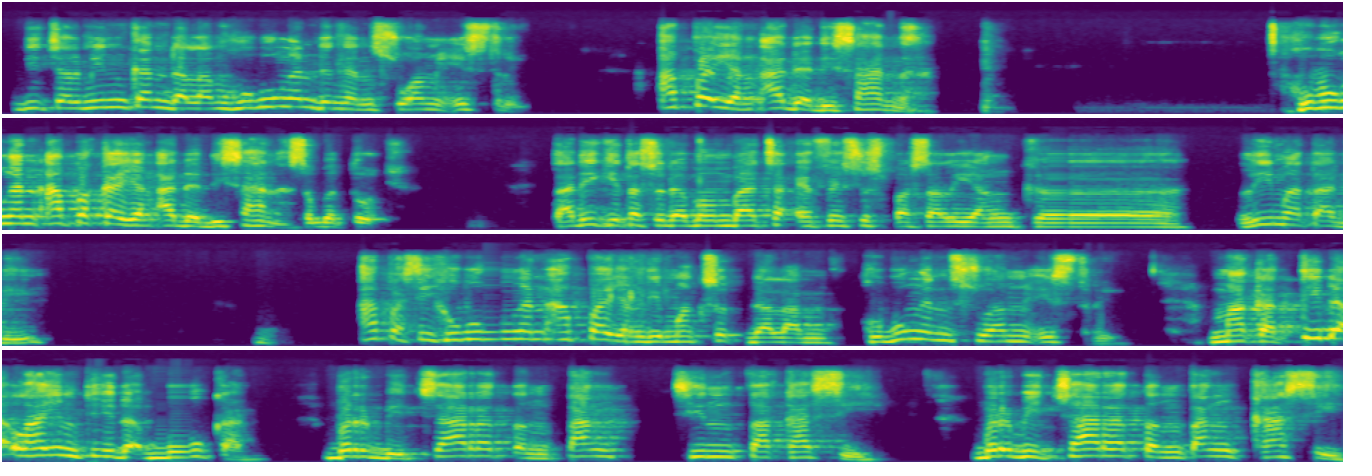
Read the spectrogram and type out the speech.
dicerminkan dalam hubungan dengan suami istri. Apa yang ada di sana? Hubungan apakah yang ada di sana sebetulnya? Tadi kita sudah membaca Efesus pasal yang ke-5 tadi, apa sih hubungan apa yang dimaksud dalam hubungan suami istri? Maka tidak lain tidak bukan berbicara tentang cinta kasih. Berbicara tentang kasih.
